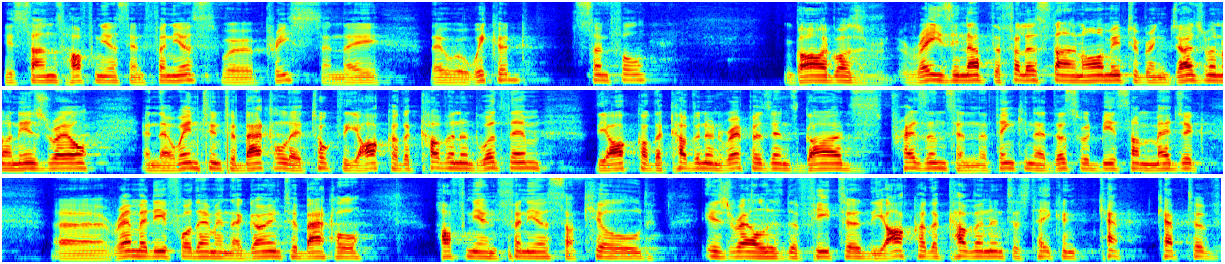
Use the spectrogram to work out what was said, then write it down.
His sons, Hophnius and Phinehas, were priests, and they, they were wicked, sinful. God was raising up the Philistine army to bring judgment on Israel, and they went into battle. They took the Ark of the Covenant with them. The Ark of the Covenant represents God's presence, and they're thinking that this would be some magic uh, remedy for them, and they go into battle. Hophni and Phinehas are killed. Israel is defeated. The Ark of the Covenant is taken cap- captive.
